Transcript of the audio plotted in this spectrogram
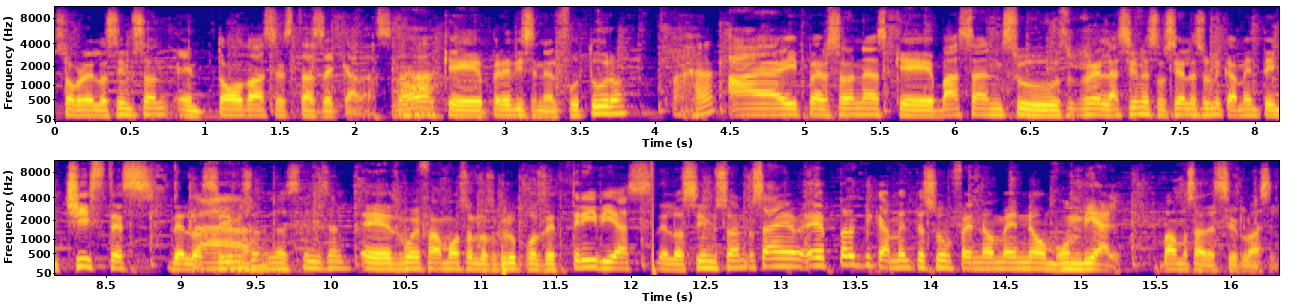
sobre los Simpson en todas estas décadas, ¿no? Ajá. Que predicen el futuro. Ajá. Hay personas que basan sus relaciones sociales únicamente en chistes de los Claro, Simpson. Los Simpson. Es muy famoso los grupos de trivias de los Simpsons. O sea, eh, prácticamente es un fenómeno mundial, vamos a decirlo así.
